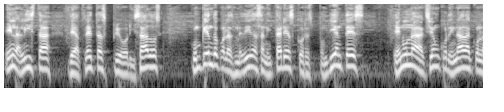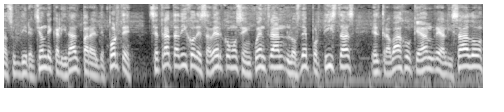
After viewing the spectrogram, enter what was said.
en la lista de atletas priorizados, cumpliendo con las medidas sanitarias correspondientes en una acción coordinada con la Subdirección de Calidad para el Deporte. Se trata, dijo, de saber cómo se encuentran los deportistas, el trabajo que han realizado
